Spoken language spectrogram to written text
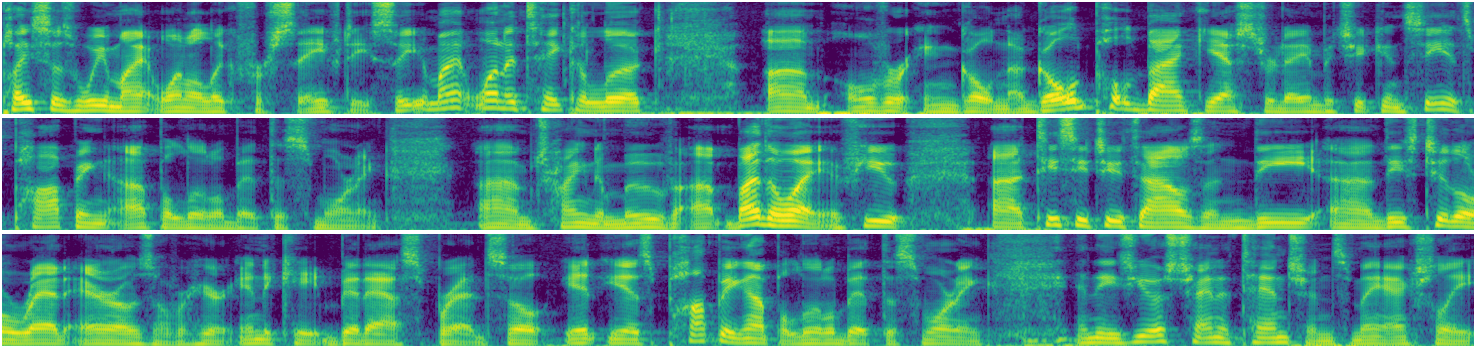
places we might want to look for safety. So you might want to take a look um, over in gold. Now, gold pulled back yesterday, but you can see it's popping up a little bit this morning, um, trying to move up. By the way, if you uh, TC2000, the uh, these two little red arrows over here indicate bid-ask spread. So it is popping up a little bit this morning, and these U.S.-China tensions may actually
